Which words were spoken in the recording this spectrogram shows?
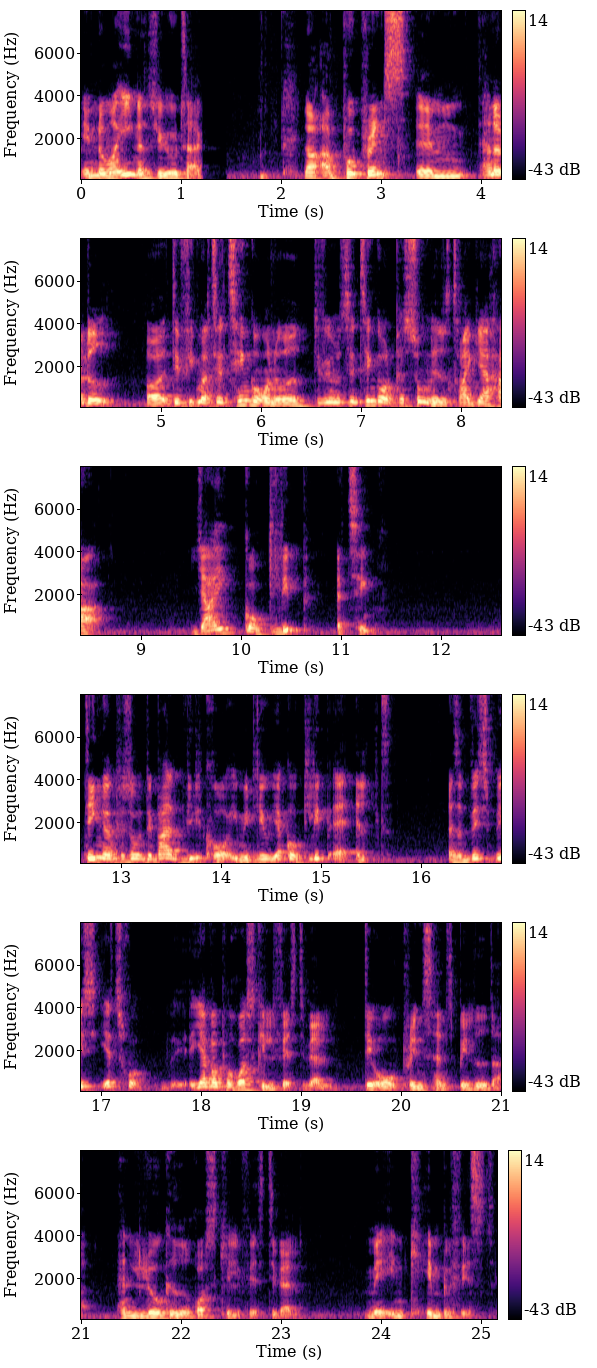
En nummer 21, tak. Nå, på Prince, øhm, han er død, og det fik mig til at tænke over noget. Det fik mig til at tænke over et personlighedstræk, jeg har. Jeg går glip af ting. Det er ikke engang person, det er bare et vilkår i mit liv. Jeg går glip af alt. Altså, hvis, hvis jeg tror... Jeg var på Roskilde Festival, det år Prince han spillede der. Han lukkede Roskilde Festival med en kæmpe fest.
